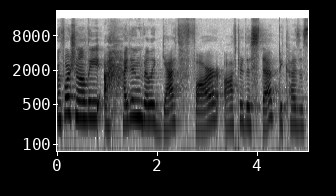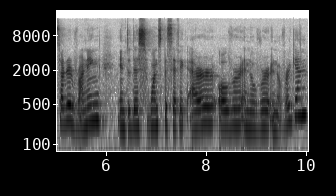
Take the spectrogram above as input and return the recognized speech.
Unfortunately, I didn't really get far after this step because it started running into this one specific error over and over and over again.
